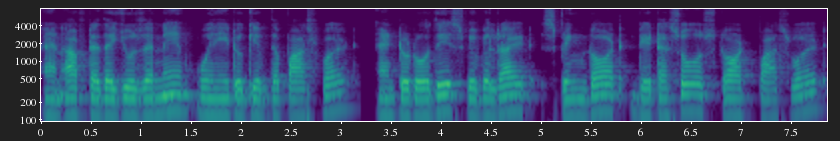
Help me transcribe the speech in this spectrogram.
And after the username we need to give the password and to do this we will write spring dot data source dot password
